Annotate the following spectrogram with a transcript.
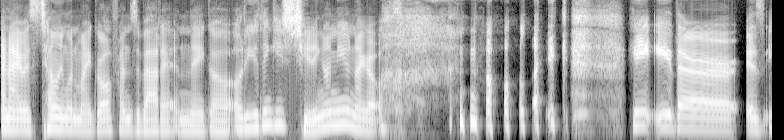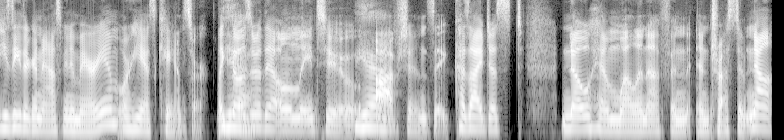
And I was telling one of my girlfriends about it, and they go, Oh, do you think he's cheating on you? And I go, No, like he either is, he's either going to ask me to marry him or he has cancer. Like those are the only two Yeah. options because I just know him well enough and, and trust him. Now,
